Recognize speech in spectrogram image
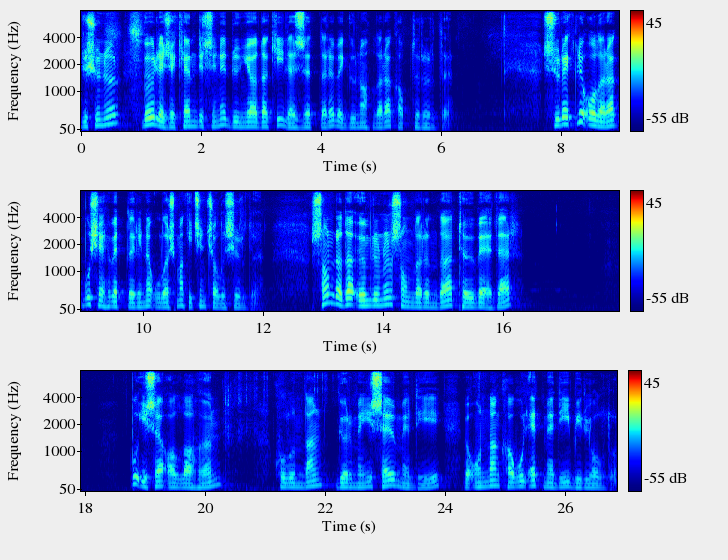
düşünür, böylece kendisini dünyadaki lezzetlere ve günahlara kaptırırdı. Sürekli olarak bu şehvetlerine ulaşmak için çalışırdı. Sonra da ömrünün sonlarında tövbe eder. Bu ise Allah'ın kulundan görmeyi sevmediği ve ondan kabul etmediği bir yoldur.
